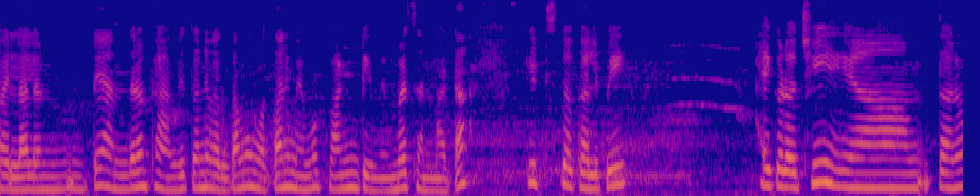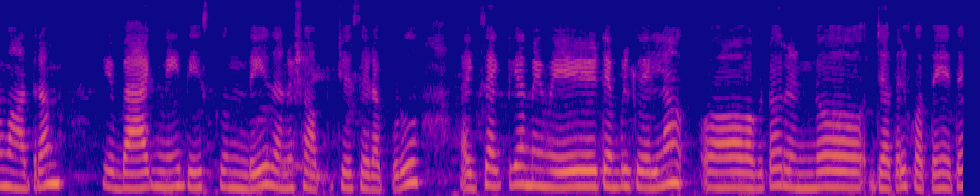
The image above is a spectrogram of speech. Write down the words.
వెళ్ళాలంటే అందరం ఫ్యామిలీతోనే వెళ్తాము. మొత్తానికి మేము ట్వంటీ మెంబర్స్ అనమాట కిడ్స్తో కలిపి ఇక్కడ వచ్చి తను మాత్రం ఈ బ్యాగ్ని తీసుకుంది తను షాప్ చేసేటప్పుడు. ఎగ్జాక్ట్గా మేము ఏ టెంపుల్కి వెళ్ళినా ఒకటో రెండో జతలు కొత్తవి అయితే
